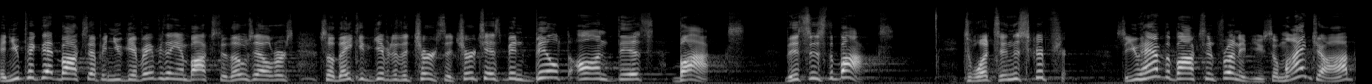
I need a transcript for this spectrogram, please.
and you pick that box up and you give everything in box to those elders so they can give it to the church. The church has been built on this box. This is the box, it's what's in the scripture. So you have the box in front of you. So my job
